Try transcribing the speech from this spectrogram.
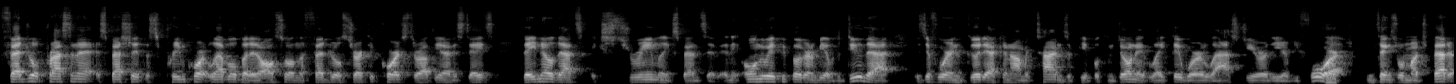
federal precedent, especially at the Supreme Court level, but it also on the federal circuit courts throughout the United States, they know that's extremely expensive. And the only way people are going to be able to do that is if we're in good economic times and people can donate like they were last year or the year before yeah. when things were much better.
